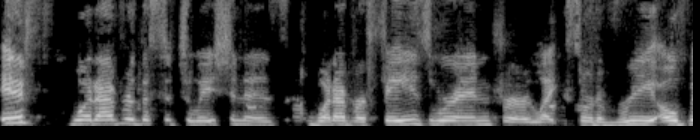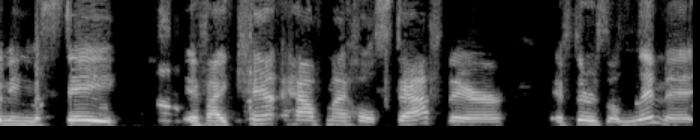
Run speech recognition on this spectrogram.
If whatever the situation is, whatever phase we're in for like sort of reopening the state, if I can't have my whole staff there, if there's a limit,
